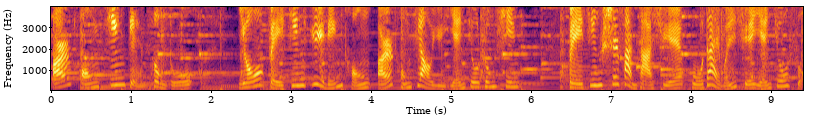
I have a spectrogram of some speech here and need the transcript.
儿童经典诵读，由北京育龄童儿童教育研究中心、北京师范大学古代文学研究所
